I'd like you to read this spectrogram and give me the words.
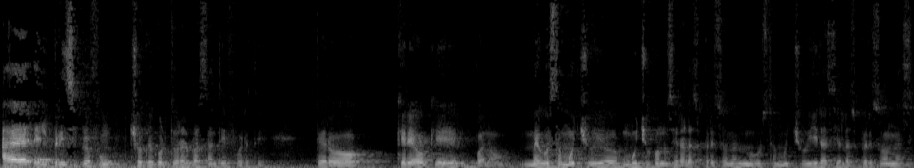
ah, el principio fue un choque cultural bastante fuerte, pero creo que, bueno, me gusta mucho, mucho conocer a las personas, me gusta mucho ir hacia las personas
